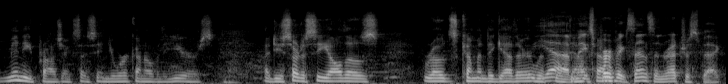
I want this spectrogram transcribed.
many projects I've seen you work on over the years. Uh, do you sort of see all those roads coming together with yeah, it makes perfect sense in retrospect.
